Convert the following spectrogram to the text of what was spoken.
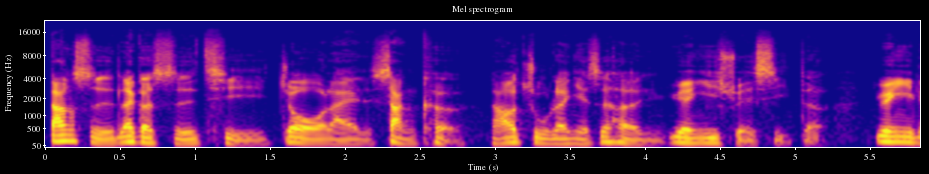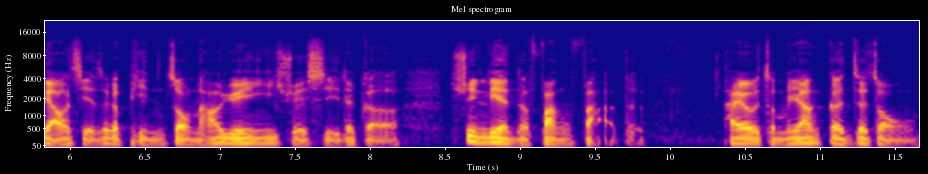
当时那个时期就来上课，然后主人也是很愿意学习的，愿意了解这个品种，然后愿意学习那个训练的方法的，还有怎么样跟这种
